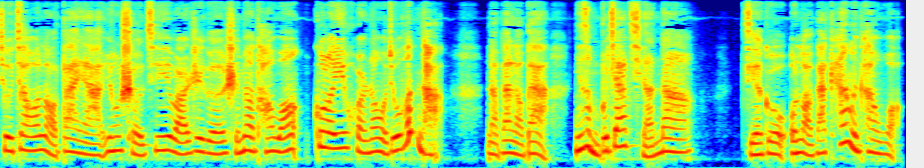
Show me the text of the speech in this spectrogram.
就叫我老爸呀用手机玩这个神庙逃亡。过了一会儿呢，我就问他：“老爸，老爸，你怎么不加钱呢？”结果我老爸看了看我，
